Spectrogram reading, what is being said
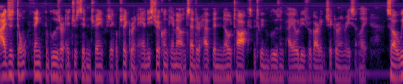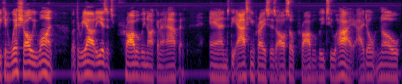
I just don't think the Blues are interested in trading for Jakob Chychrun. Andy Strickland came out and said there have been no talks between the Blues and Coyotes regarding Chychrun recently. So we can wish all we want, but the reality is it's probably not going to happen. And the asking price is also probably too high. I don't know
